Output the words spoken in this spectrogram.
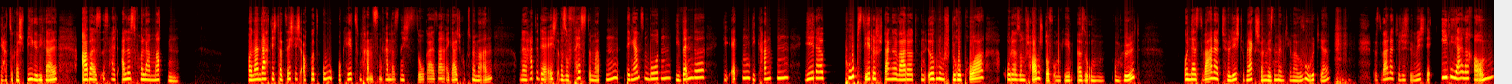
der hat sogar Spiegel, wie geil. Aber es ist halt alles voller Matten. Und dann dachte ich tatsächlich auch kurz, oh, okay, zum Tanzen kann das nicht so geil sein. Egal, ich guck's mir mal an. Und dann hatte der echt aber so feste Matten, den ganzen Boden, die Wände, die Ecken, die Kanten, jeder Pups, jede Stange war dort von irgendeinem Styropor oder so einem Schaumstoff umgeben, also um, umhüllt. Und das war natürlich, du merkst schon, wir sind beim Thema Wut, ja. Das war natürlich für mich der ideale Raum,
